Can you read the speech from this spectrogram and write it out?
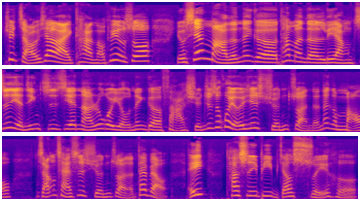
去找一下来看哦。譬如说，有些马的那个它们的两只眼睛之间呢，如果有那个发旋，就是会有一些旋转的那个毛长起来是旋转的，代表诶，它是一匹比较随和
